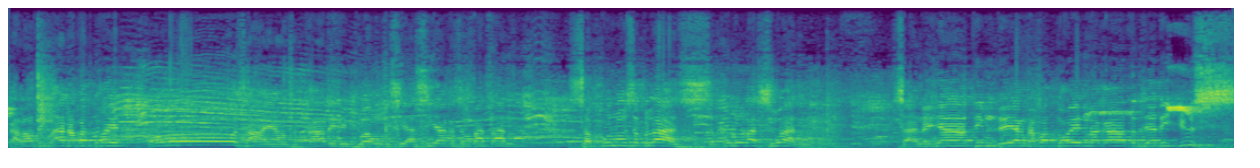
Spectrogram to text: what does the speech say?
Kalau tim A dapat poin, oh sayang sekali dibuang di sia-sia kesempatan 10-11, 10 last one. Seandainya tim D yang dapat poin maka terjadi Yus.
